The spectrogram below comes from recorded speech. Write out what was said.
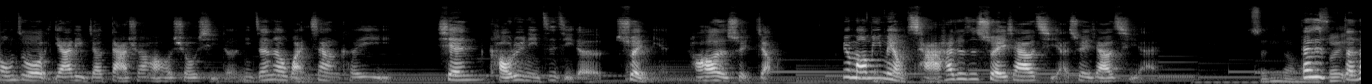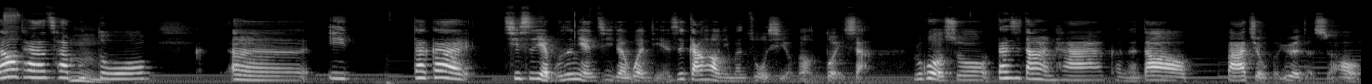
工作压力比较大，需要好好休息的，你真的晚上可以先考虑你自己的睡眠，好好的睡觉。因为猫咪没有差，它就是睡一下要起来，睡一下要起来。真的。但是等到它差不多，呃，一大概其实也不是年纪的问题，是刚好你们作息有没有对上。如果说，但是当然，它可能到八九个月的时候。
